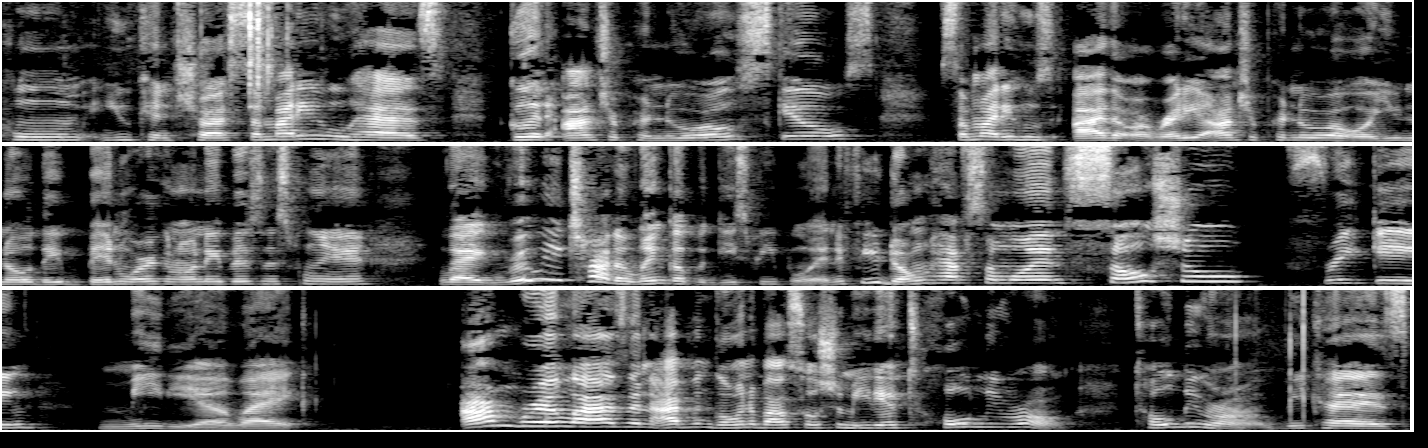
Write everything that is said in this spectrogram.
whom you can trust, somebody who has good entrepreneurial skills, somebody who's either already an entrepreneur or you know they've been working on their business plan, like really try to link up with these people. And if you don't have someone, social freaking media. Like I'm realizing I've been going about social media totally wrong. Totally wrong because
